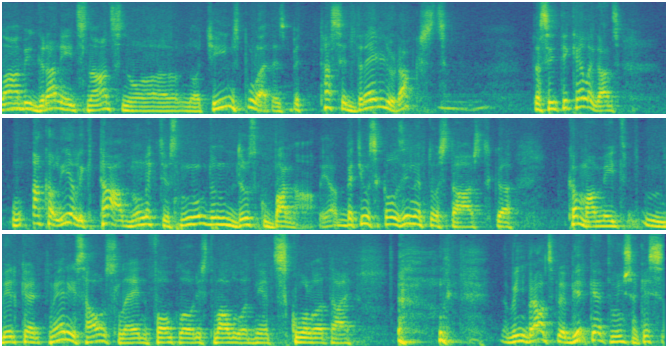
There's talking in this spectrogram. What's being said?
Labi, granīts nāca no, no Ķīnas pulēties, bet tas ir dreļu raksts. Tas ir tik elegants. Un atkal ielikt tādu, nu, likties, nu, drusku banāli. Ja? Bet jūs atkal zinat to stāstu, ka ka mamīte Birkerta Mērija Sauslēna, folkloristu valodniece, skolotāja. Viņi brauc pie Birkerta, un viņš saka, es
